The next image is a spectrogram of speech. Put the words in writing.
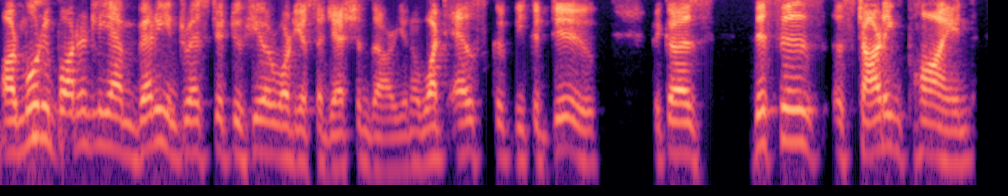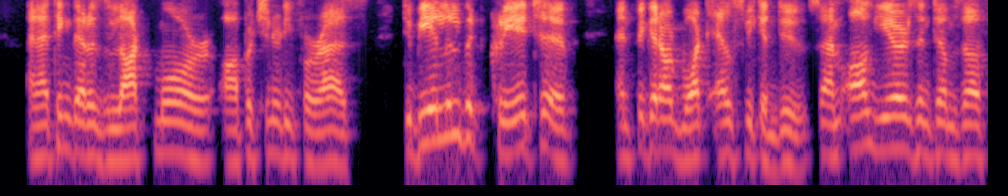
Or more importantly, I'm very interested to hear what your suggestions are. You know, what else could we could do? Because this is a starting point, and I think there is a lot more opportunity for us to be a little bit creative and figure out what else we can do. So I'm all ears in terms of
